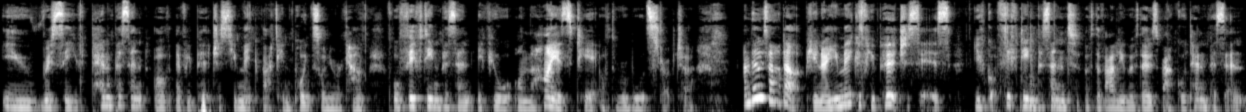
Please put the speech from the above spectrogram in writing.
you receive 10% of every purchase you make back in points on your account or 15% if you're on the highest tier of the rewards structure. And those add up, you know, you make a few purchases, you've got 15% of the value of those back or 10%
